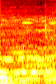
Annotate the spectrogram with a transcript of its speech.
Senhor.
